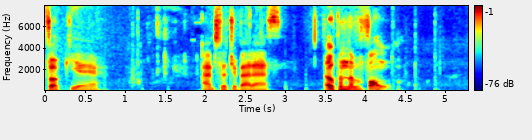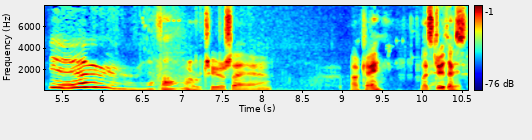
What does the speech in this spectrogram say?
Fuck yeah. I'm such a badass. Open the vault. Yeah, the vault, oh, you say. Okay, let's do That's this.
